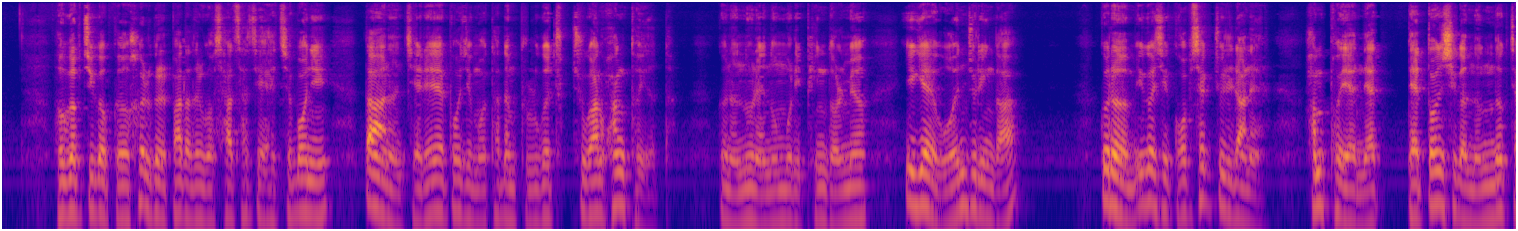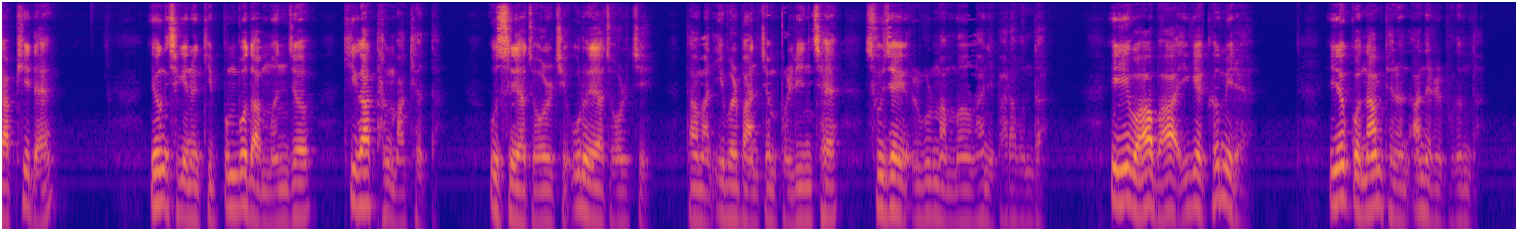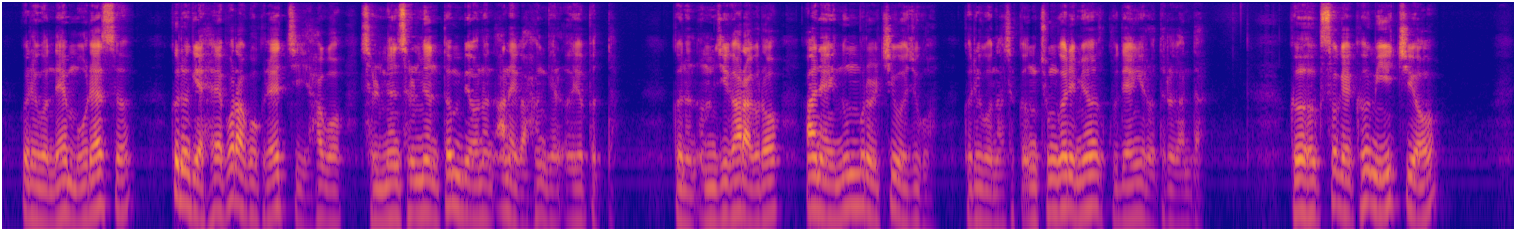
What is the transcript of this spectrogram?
허겁지겁 그 흙을 받아들고 사사시 헤쳐보니 따는 재래에 보지 못하던 붉어 축축한 황토였다. 그는 눈에 눈물이 핑 돌며 이게 원줄인가? 그럼 이것이 곱색줄이라네. 한 포에 내 대돈씩은 넉넉 잡히대. 영식이는 기쁨보다 먼저 기가 탁 막혔다. 웃어야 좋을지 울어야 좋을지 다만 입을 반쯤 벌린 채 수제의 얼굴만 멍하니 바라본다. 이리 와봐 이게 금이래. 이윽고 남편은 아내를 부른다. 그리고 내 물에서 그러게 해보라고 그랬지 하고 설면설면 덤벼오는 아내가 한결 어여뻤다. 그는 엄지가락으로 아내의 눈물을 지워주고 그리고 나서 끙충거리며 구덩이로 들어간다. 그 흙 속에 금이 있지요?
